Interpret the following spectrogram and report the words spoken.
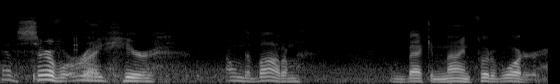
I have several right here on the bottom and back in nine foot of water.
